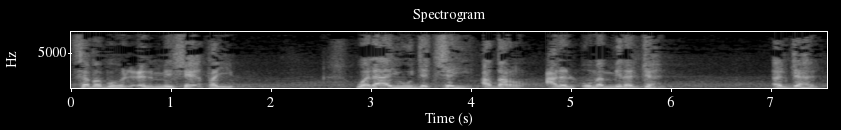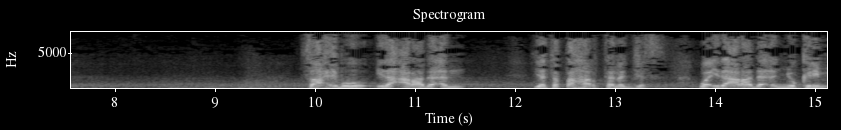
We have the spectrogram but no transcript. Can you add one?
سببه العلم من شيء طيب. ولا يوجد شيء أضر على الأمم من الجهل. الجهل. صاحبه إذا أراد أن يتطهر تنجس وإذا أراد أن يكرم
